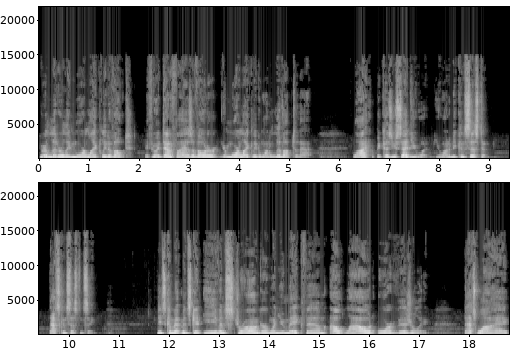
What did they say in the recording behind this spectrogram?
you are literally more likely to vote. If you identify as a voter, you're more likely to want to live up to that. Why? Because you said you would. You want to be consistent. That's consistency. These commitments get even stronger when you make them out loud or visually. That's why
